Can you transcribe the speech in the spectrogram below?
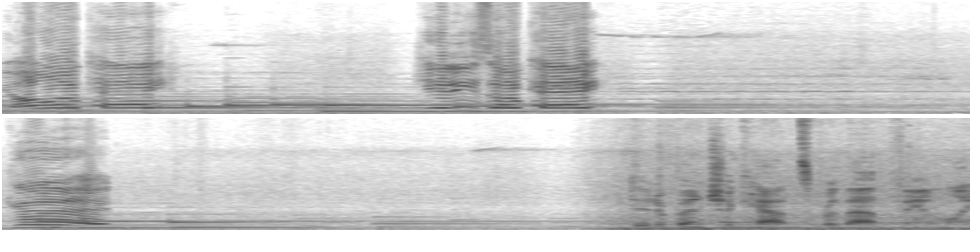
Y'all okay? Kitty's okay? Good. Did a bunch of cats for that family.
